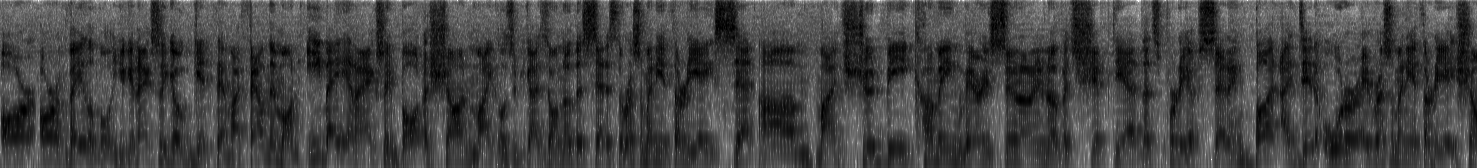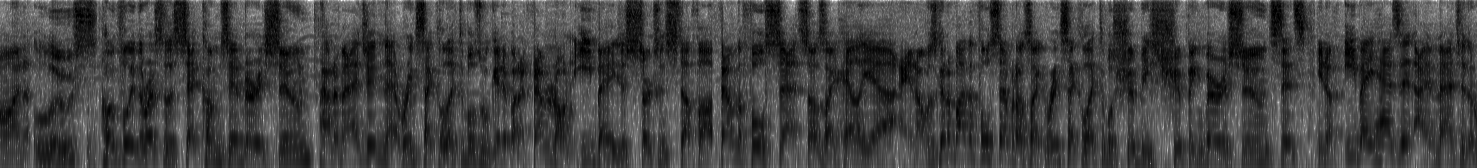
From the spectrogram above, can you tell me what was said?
are, are available. You can actually go get them. I found them on eBay and I actually bought a Shawn Michaels. If you guys don't know this set, it's the WrestleMania 38 set. Um, mine should be coming very soon. I don't even know if it's shipped yet. That's pretty upsetting. But I did order a WrestleMania 38 Shawn loose. Hopefully the rest of the set comes in very soon. I'd imagine that Ringside Collectibles will get it, but I found it on eBay just searching stuff up. Found the full set, so I was like, hell yeah. And I was going to buy the full set, but I was like, Ringside Collectibles should be shipping very soon since, you know, if eBay has it, I imagine that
